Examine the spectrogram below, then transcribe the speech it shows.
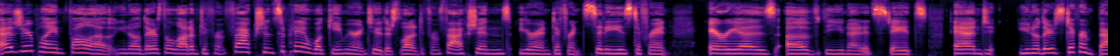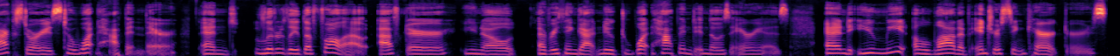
as you're playing Fallout, you know, there's a lot of different factions depending on what game you're into. There's a lot of different factions. You're in different cities, different areas of the United States, and you know, there's different backstories to what happened there, and literally the fallout after you know everything got nuked, what happened in those areas. And you meet a lot of interesting characters.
